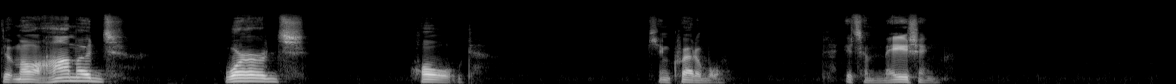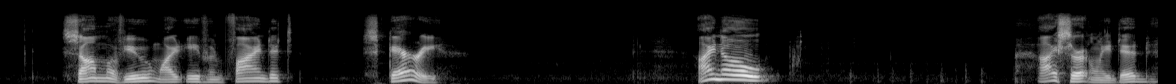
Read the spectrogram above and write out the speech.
that Muhammad's words hold. It's incredible. It's amazing. Some of you might even find it scary. I know I certainly did.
